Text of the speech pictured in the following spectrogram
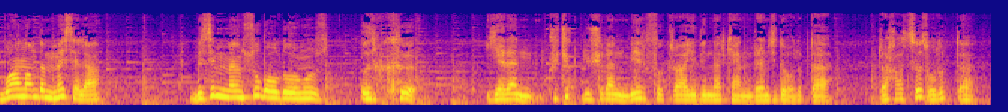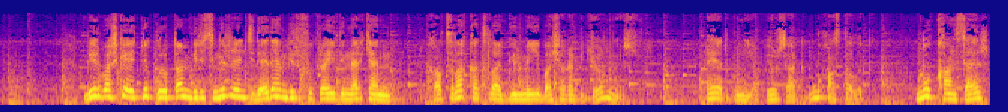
Bu anlamda mesela bizim mensup olduğumuz ırkı yeren, küçük düşüren bir fıkrayı dinlerken rencide olup da, rahatsız olup da, bir başka etnik gruptan birisini rencide eden bir fıkrayı dinlerken katıla katıla gülmeyi başarabiliyor muyuz? Eğer bunu yapıyorsak bu hastalık, bu kanser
